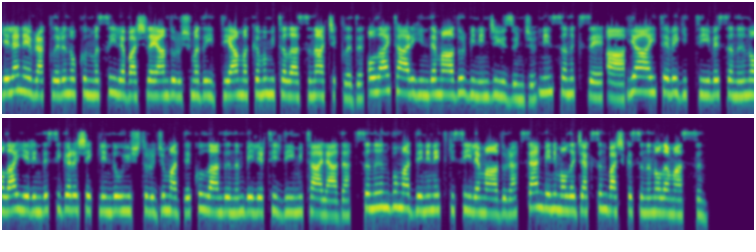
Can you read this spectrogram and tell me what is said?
Gelen evrakların okunmasıyla başlayan duruşmada iddia makamı mütalasını açıkladı. Olay tarihinde mağdur bininci yüzüncü, nin sanık Z. A. Ya ait eve gittiği ve sanığın olay yerinde sigara şeklinde uyuşturucu madde kullandığının belirtildiği mütalada, sanığın bu maddenin etkisiyle mağdura, sen benim olacaksın başkasının olamazsın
